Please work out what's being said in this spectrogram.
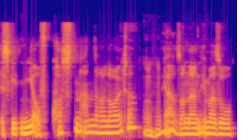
es geht nie auf Kosten anderer Leute, mhm. ja, sondern immer so ein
